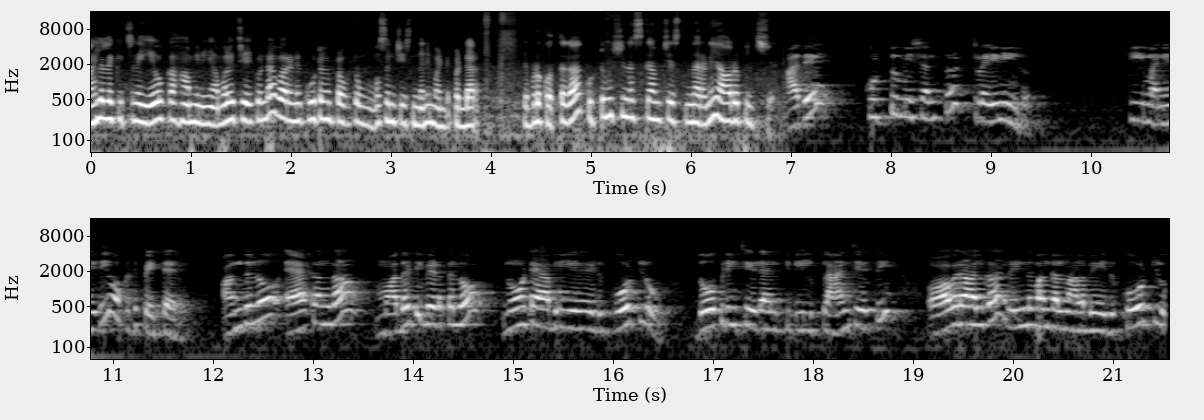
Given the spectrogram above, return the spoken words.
మహిళలకు ఇచ్చిన ఏ ఒక్క హామీని అమలు చేయకుండా వారిని కూటమి ప్రభుత్వం మోసం చేసిందని మండిపడ్డారు. ఇప్పుడు కొత్తగా కుట్టు మిషన్ల స్కామ్ చేస్తున్నారని ఆరోపించారు. అదే కుట్టు మిషన్స్ ట్రైనింగ్ స్కీమ్ అనేది ఒకటి పెట్టారు. అందులో ఏకంగా మొదటి విడతలో నూట యాభై ఏడు కోట్లు దోపిడీ చేయడానికి వీళ్ళు ప్లాన్ చేసి ఓవరాల్గా రెండు వందల నలభై ఐదు కోట్లు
